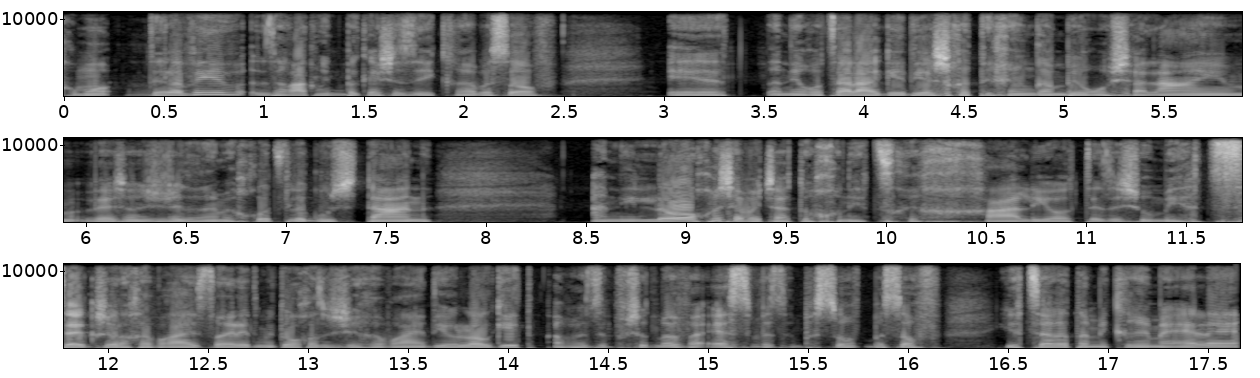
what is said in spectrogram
כמו תל אביב, זה רק מתבקש שזה יקרה בסוף. אה, אני רוצה להגיד, יש חתיכים גם בירושלים, ויש אנשים שגרים מחוץ לגוש דן. אני לא חושבת שהתוכנית צריכה להיות איזשהו מייצג של החברה הישראלית מתוך איזושהי חברה אידיאולוגית, אבל זה פשוט מבאס, וזה בסוף, בסוף יוצר את המקרים האלה.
